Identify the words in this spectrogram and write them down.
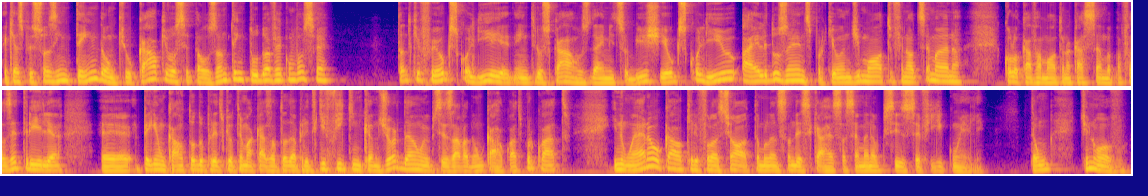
é que as pessoas entendam que o carro que você está usando tem tudo a ver com você. Tanto que fui eu que escolhi entre os carros da Mitsubishi, eu que escolhi a L200, porque eu ando de moto no final de semana, colocava a moto na caçamba para fazer trilha, é, peguei um carro todo preto, porque eu tenho uma casa toda preta que fica em Campos Jordão, eu precisava de um carro 4x4. E não era o carro que ele falou assim: ó, oh, estamos lançando esse carro essa semana, eu preciso que você fique com ele. Então, de novo,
